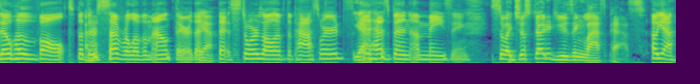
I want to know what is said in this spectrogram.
Zoho Vault, but there's several of them out there that, Uh-huh. Yeah. that stores all of the passwords. Yeah. It has been amazing. So I just started using LastPass. Oh yeah,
